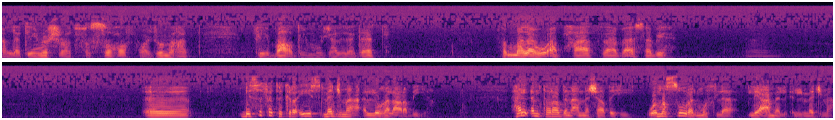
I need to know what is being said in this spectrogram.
التي نشرت في الصحف وجمعت في بعض المجلدات ثم له أبحاث لا بأس بها. آه، بصفتك رئيس مجمع اللغة العربية هل أنت راض عن نشاطه وما الصورة المثلى لعمل المجمع؟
